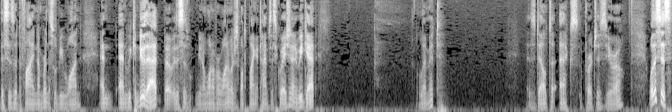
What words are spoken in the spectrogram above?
this is a defined number, and this will be 1. And and we can do that. Uh, this is you know 1 over 1. We're just multiplying it times this equation, and we get limit as delta x approaches 0. Well, this is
